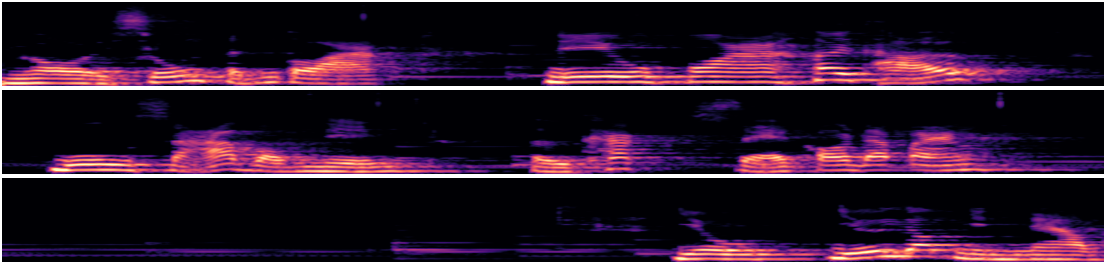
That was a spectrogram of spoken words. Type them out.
ngồi xuống tĩnh tọa, điều hòa hơi thở, buông xả vọng niệm tự khắc sẽ có đáp án. Dù dưới góc nhìn nào,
